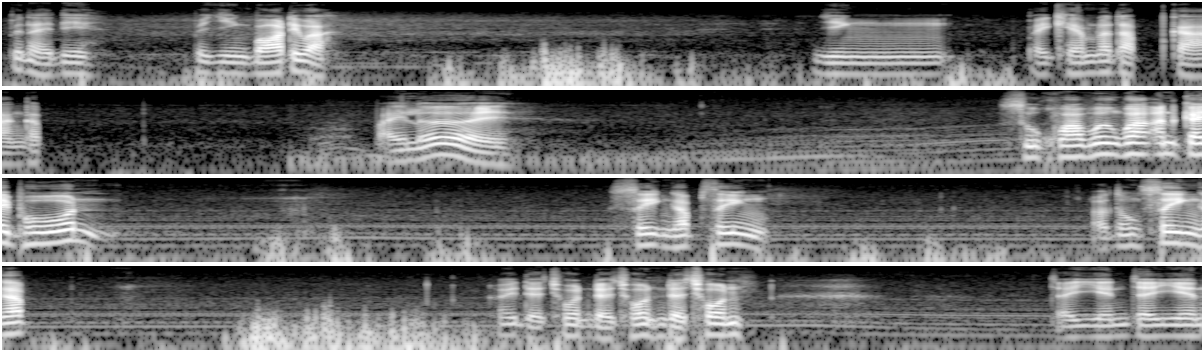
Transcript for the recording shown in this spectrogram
ไปไหนดี ไปยิงบอสดีกว่า ยิงไปแคมป์ระดับกลางครับ ไปเลย สู่ความเวิ้งว้างอันไกลโพ้นซิ่งครับซิ่ง เราต้องซิ่งครับ เฮ้ย เดี๋ยวชน เดี๋ยวชน เดี๋ยวชน ใจเย็น ใจเย็น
